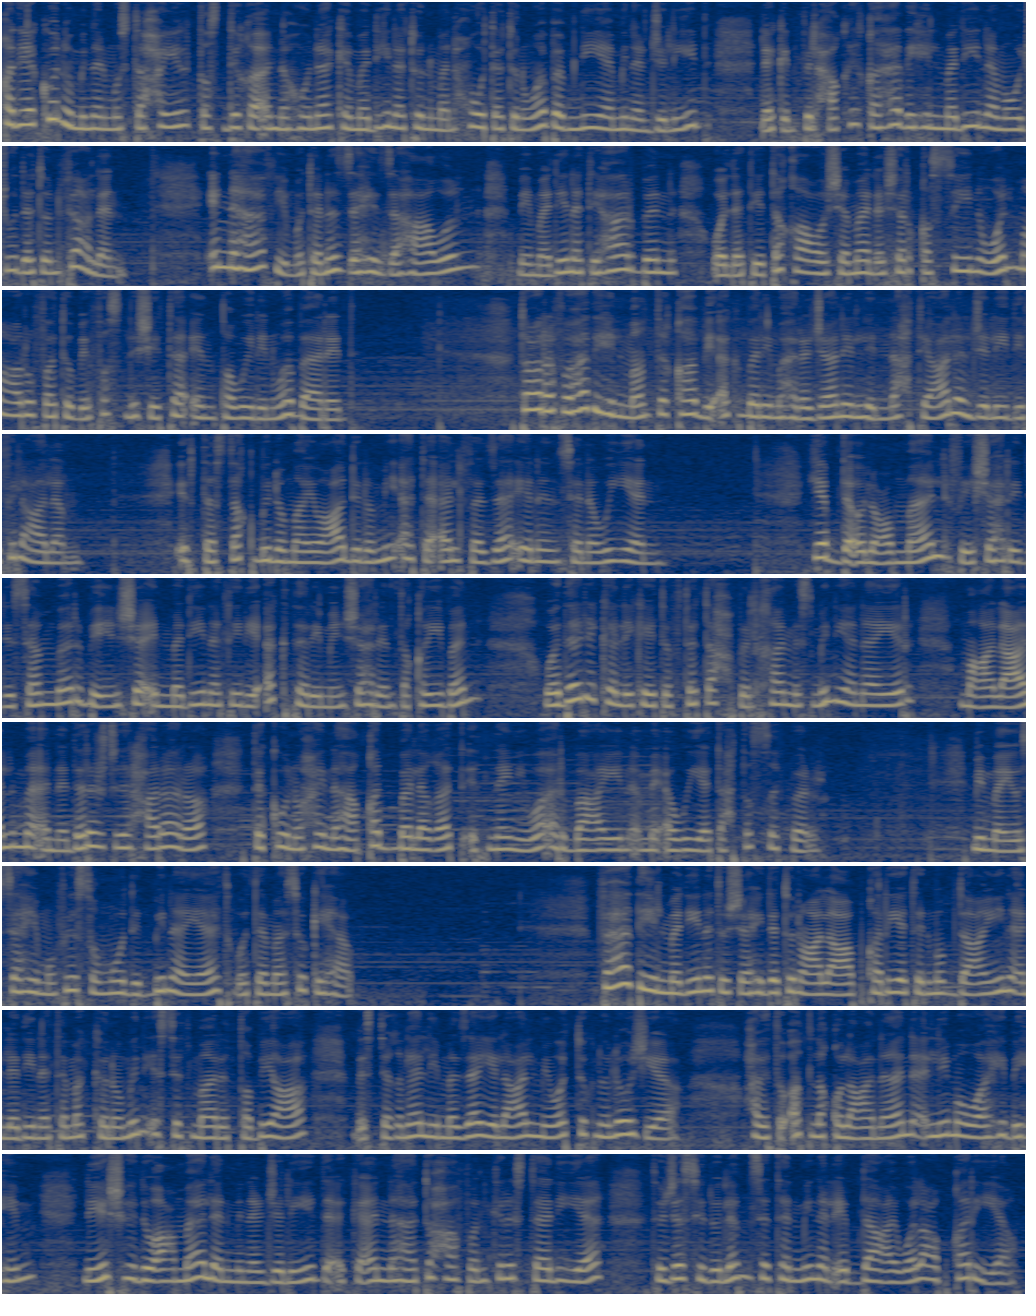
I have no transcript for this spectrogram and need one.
قد يكون من المستحيل تصديق أن هناك مدينة منحوتة ومبنية من الجليد لكن في الحقيقة هذه المدينة موجودة فعلا. إنها في متنزه زهاون بمدينة هاربن والتي تقع شمال شرق الصين والمعروفة بفصل شتاء طويل وبارد. تعرف هذه المنطقة بأكبر مهرجان للنحت على الجليد في العالم. إذ تستقبل ما يعادل مئة ألف زائر سنويا. يبدأ العمال في شهر ديسمبر بإنشاء المدينة لأكثر من شهر تقريبا وذلك لكي تفتتح بالخامس من يناير مع العلم أن درجة الحرارة تكون حينها قد بلغت 42 مئوية تحت الصفر مما يساهم في صمود البنايات وتماسكها. فهذه المدينة شاهدة على عبقرية المبدعين الذين تمكنوا من استثمار الطبيعة باستغلال مزايا العلم والتكنولوجيا حيث أطلقوا العنان لمواهبهم ليشهدوا أعمالا من الجليد كأنها تحف كريستالية تجسد لمسة من الإبداع والعبقرية.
